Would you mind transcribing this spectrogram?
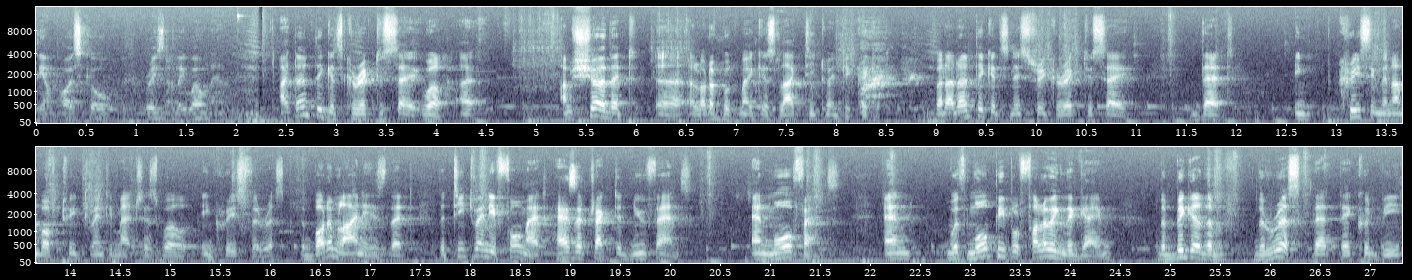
the umpire's call reasonably well now. I don't think it's correct to say. Well, I, I'm sure that uh, a lot of bookmakers like T20 cricket, but I don't think it's necessarily correct to say that increasing the number of T20 matches will increase the risk. The bottom line is that the T20 format has attracted new fans and more fans. And with more people following the game, the bigger the, the risk that there could be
